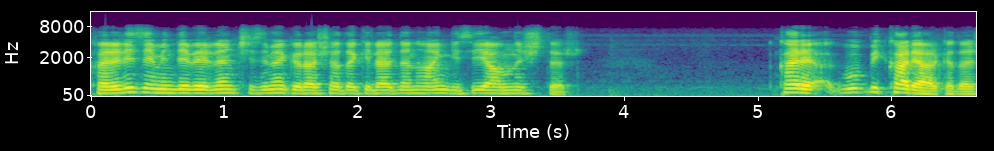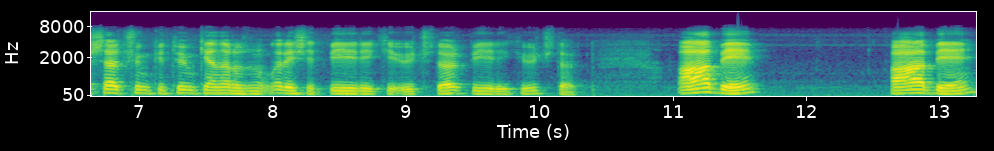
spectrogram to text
Kareli zeminde verilen çizime göre aşağıdakilerden hangisi yanlıştır? Kare, bu bir kare arkadaşlar. Çünkü tüm kenar uzunlukları eşit. 1, 2, 3, 4, 1, 2, 3, 4. AB, AB,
